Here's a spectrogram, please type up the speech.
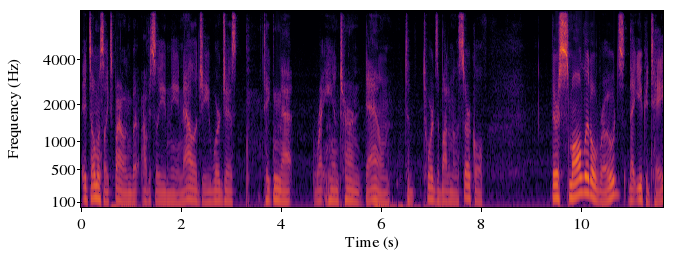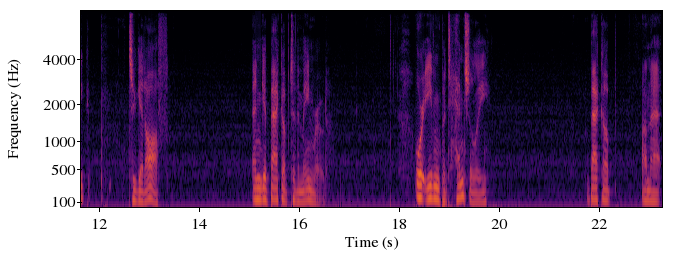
it's almost like spiraling, but obviously in the analogy, we're just taking that right hand turn down to towards the bottom of the circle. There's small little roads that you could take to get off and get back up to the main road. or even potentially back up on that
